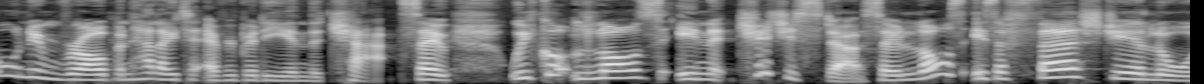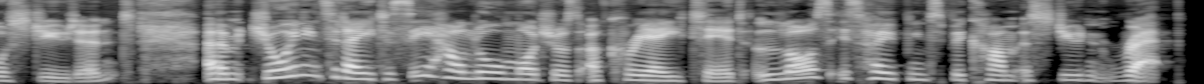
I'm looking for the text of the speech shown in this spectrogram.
Morning, Rob, and hello to everybody in the chat. So, we've got Loz in Chichester. So, Loz is a first year law student um, joining today to see how law modules are created. Loz is hoping to become a student rep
